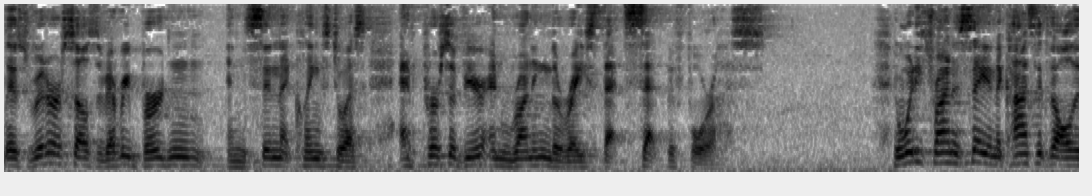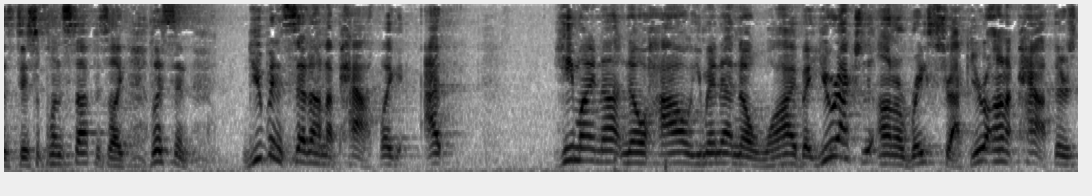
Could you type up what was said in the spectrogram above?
let's rid ourselves of every burden and sin that clings to us and persevere in running the race that's set before us. And what he's trying to say in the concept of all this discipline stuff is like, listen, you've been set on a path. Like, I, he might not know how, you may not know why, but you're actually on a racetrack. You're on a path. There's,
